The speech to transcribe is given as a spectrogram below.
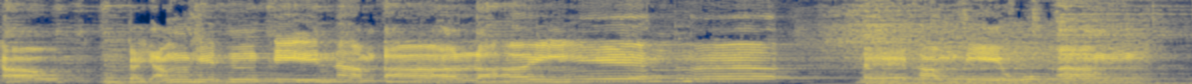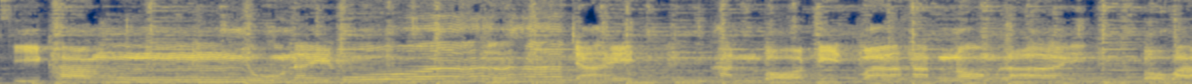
ชาว ก็ยังเห็นพี่น้ำตาไหลแต่คำที่อุกอังที่ขังอยู่ในหัวใจคันบอติดว่าหักน้องหลายก็ว่า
